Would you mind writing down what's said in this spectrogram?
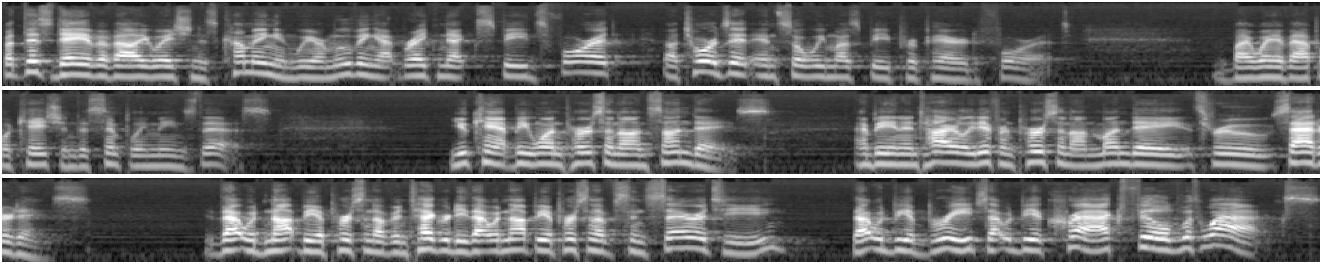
But this day of evaluation is coming, and we are moving at breakneck speeds for it uh, towards it, and so we must be prepared for it. By way of application, this simply means this you can't be one person on Sundays and be an entirely different person on Monday through Saturdays. That would not be a person of integrity. That would not be a person of sincerity. That would be a breach. That would be a crack filled with wax.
